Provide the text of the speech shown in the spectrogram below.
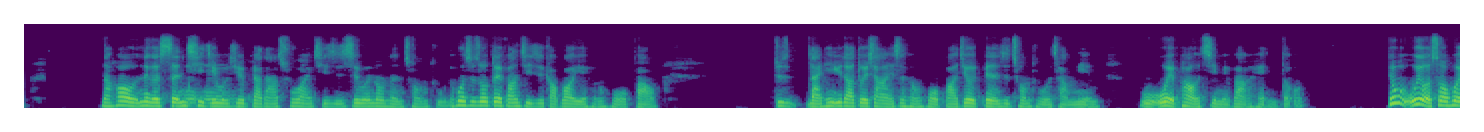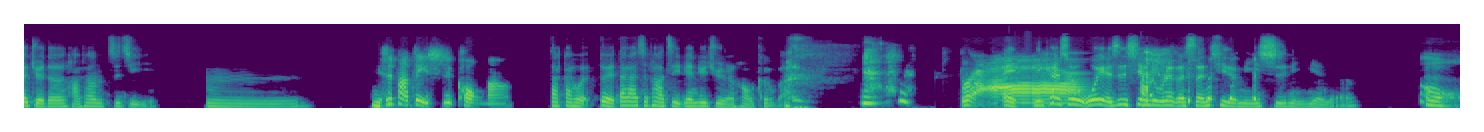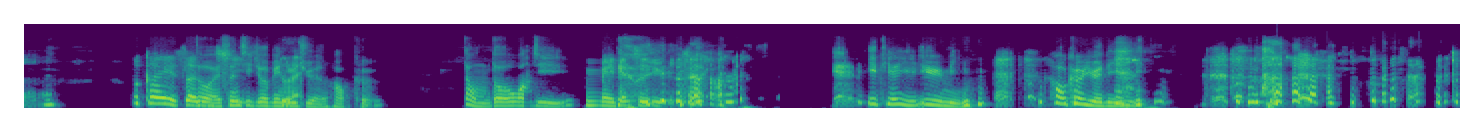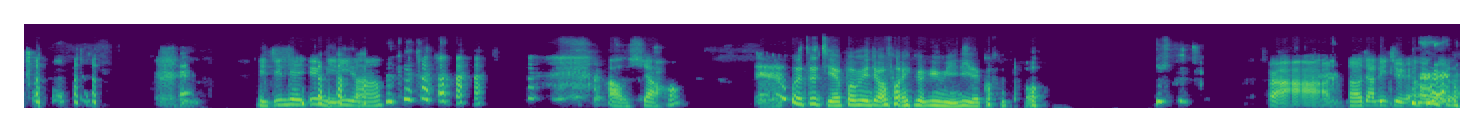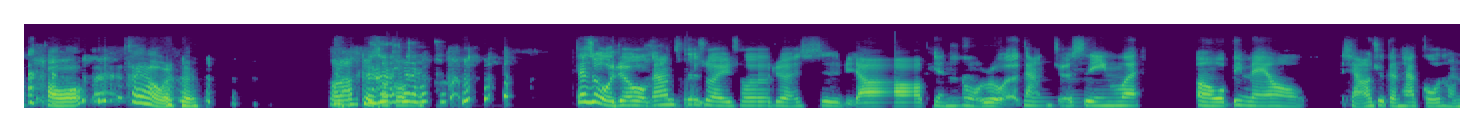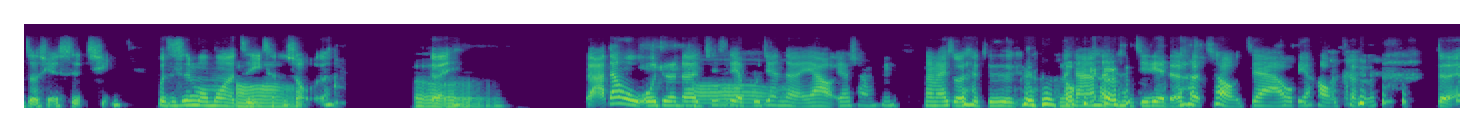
然后那个生气结果就表达出来，其实是会弄成冲突的，或是说对方其实搞不好也很火爆，就是哪天遇到对象也是很火爆，就变成是冲突的场面，我我也怕我自己没办法 handle。因为我有时候会觉得好像自己，嗯，你是怕自己失控吗？大概会，对，大概是怕自己变绿巨人浩克吧。哎、欸，你看，说我也是陷入那个生气的迷失里面了。哦，不可以生气，对，生气就会变绿巨人浩克。但我们都忘记 每天吃玉米，一天一玉米，浩克远离你。你今天玉米粒了吗？好笑哦！我这节封面就要放一个玉米粒的罐头啊！然后加绿巨人，好哦，太好了！好了，可以收工了。但是我觉得我刚刚之所以说觉得是比较偏懦弱的感觉，嗯、是因为呃，我并没有想要去跟他沟通这些事情。我只是默默的自己承受了，哦、对，嗯、对。啊，但我我觉得其实也不见得要、哦、要像麦麦说的，就是可能跟他很很激烈的吵架或变好客，对，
